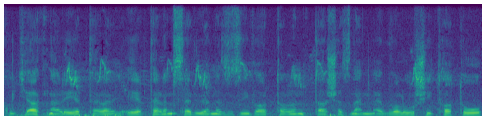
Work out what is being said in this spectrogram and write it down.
kutyáknál értelem, értelemszerűen ez az ivartalanítás ez nem megvalósítható.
